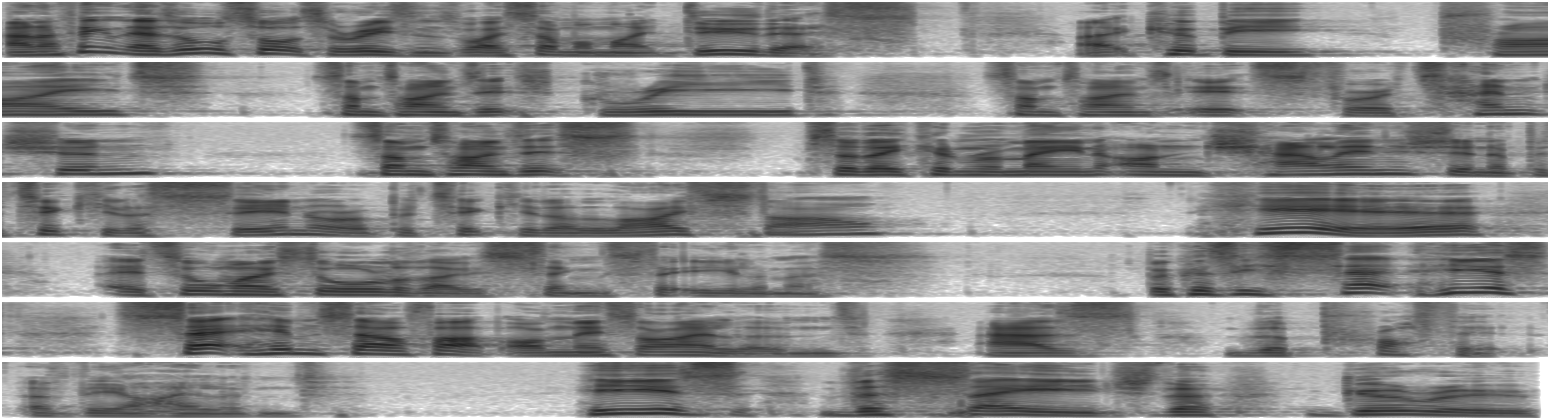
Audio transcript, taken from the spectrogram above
And I think there's all sorts of reasons why someone might do this. Uh, it could be pride, sometimes it's greed, sometimes it's for attention, sometimes it's so they can remain unchallenged in a particular sin or a particular lifestyle. Here, it's almost all of those things for Elymas because he, set, he has set himself up on this island as the prophet of the island. He is the sage, the guru,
